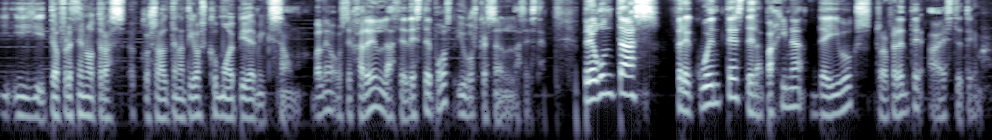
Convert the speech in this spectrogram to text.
y, te ofrecen otras cosas alternativas como Epidemic Sound, ¿vale? Os dejaré el enlace de este post y buscas el enlace este. Preguntas frecuentes de la página de iVoox referente a este tema.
